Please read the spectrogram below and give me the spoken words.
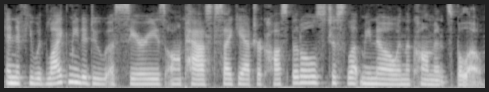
And if you would like me to do a series on past psychiatric hospitals, just let me know in the comments below.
